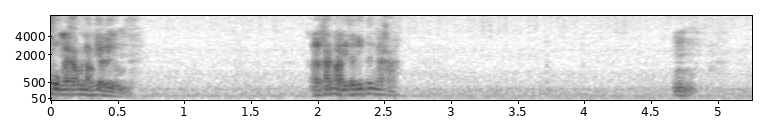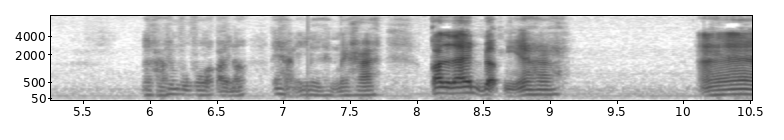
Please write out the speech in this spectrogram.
ฟุ้งๆนะครับน้องอย่าลืมเออขั้นตอนนี้นิดนึงนะคะนะครับ ให้ฟูฟูๆออกไปเนาะให้หานิดนึงเห็นไหมคะ ก็จะได้แบบนี้นะคะอ่า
